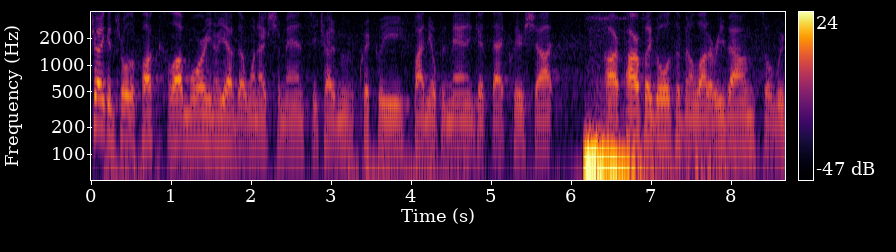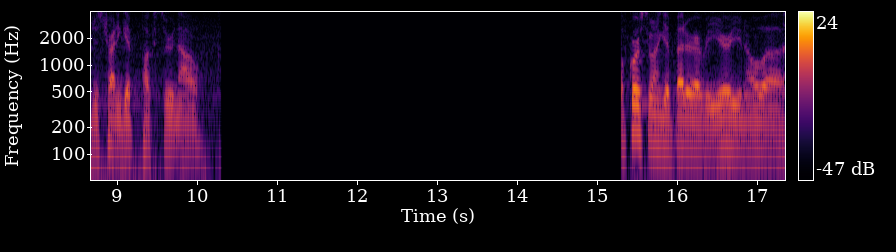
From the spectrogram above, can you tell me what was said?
try to control the puck a lot more. You know, you have that one extra man, so you try to move quickly, find the open man, and get that clear shot. Our power play goals have been a lot of rebounds, so we're just trying to get pucks through now. Of course, we want to get better every year. You know, uh,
